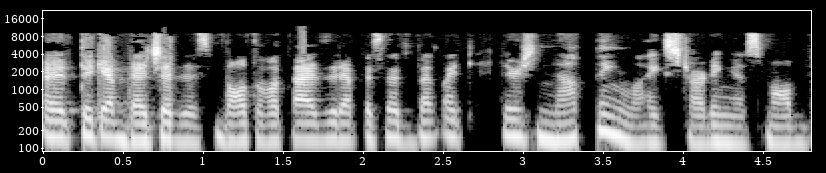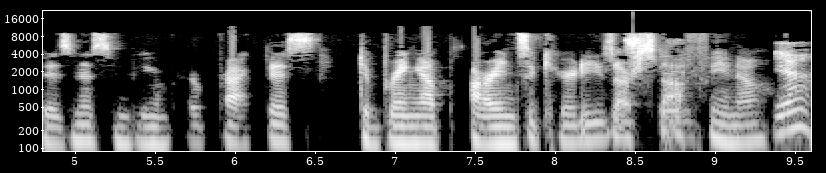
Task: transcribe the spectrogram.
I think I've mentioned this multiple times in episodes, but like there's nothing like starting a small business and being a practice to bring up our insecurities, our it's stuff, true. you know? Yeah,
